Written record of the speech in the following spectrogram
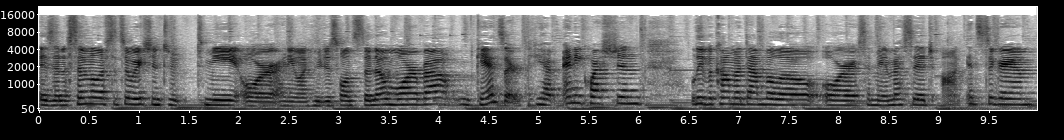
is in a similar situation to, to me or anyone who just wants to know more about cancer. If you have any questions, leave a comment down below or send me a message on Instagram.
